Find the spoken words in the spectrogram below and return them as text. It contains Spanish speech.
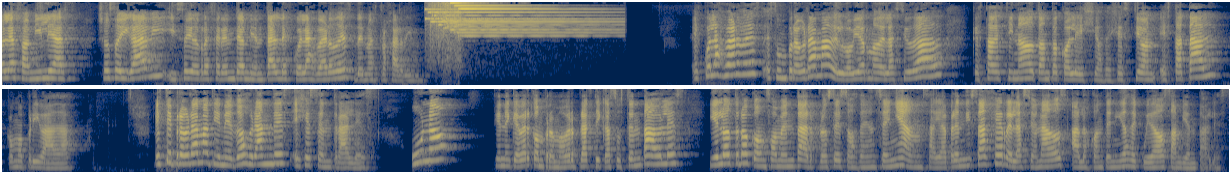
Hola familias, yo soy Gaby y soy el referente ambiental de Escuelas Verdes de nuestro jardín. Escuelas Verdes es un programa del gobierno de la ciudad que está destinado tanto a colegios de gestión estatal como privada. Este programa tiene dos grandes ejes centrales. Uno tiene que ver con promover prácticas sustentables y el otro con fomentar procesos de enseñanza y aprendizaje relacionados a los contenidos de cuidados ambientales.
